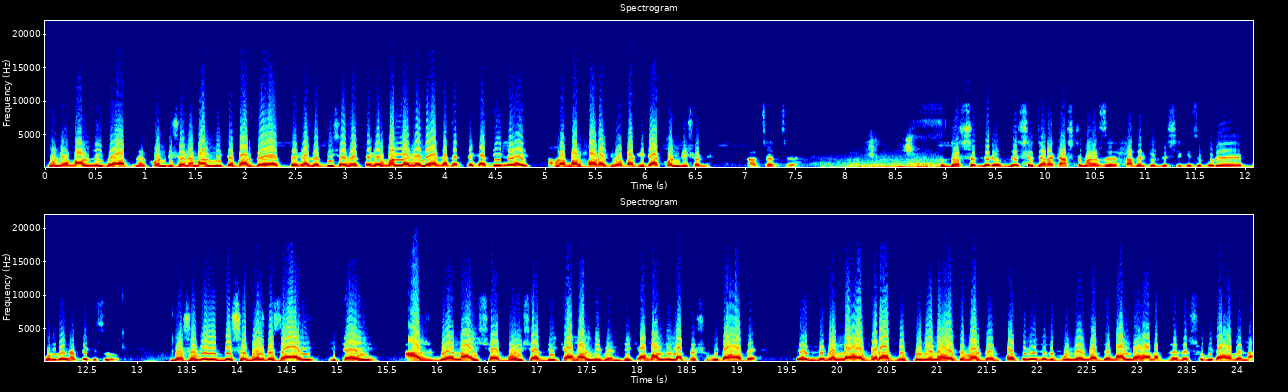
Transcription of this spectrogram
ফোনে মাল নিবে আপনার কন্ডিশনে মাল নিতে পারবে। দেখা যায় বিশ হাজার টাকার মাল লাগালে এক হাজার টাকা দিলে আমরা মাল পাঠাই দিব বাকিটা কন্ডিশনে আচ্ছা আচ্ছা। দর্শকদের উদ্দেশ্যে যারা কাস্টমার আছে তাদেরকে উদ্দেশ্যে কিছু করে বলবেন আপনি কিছু? দর্শকের উদ্দেশ্যে বলতে চাই এটাই আসবেন আইসা বৈশা দিকা মাল নিবেন। দিকা মাল নিলে আপনার সুবিধা হবে। এক দুবার নেওয়ার পর আপনি পুনে নেওয়াইতে পারবেন। প্রথমে যদি পুনের মধ্যে মাল নেওয়ান আপনাদের সুবিধা হবে না।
